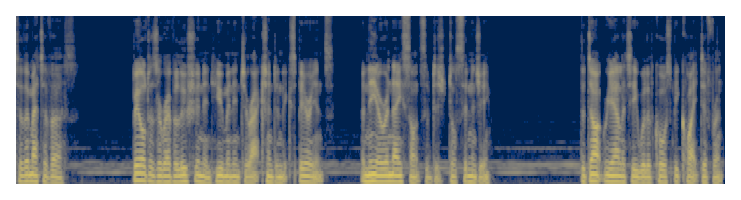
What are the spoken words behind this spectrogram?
to the metaverse. Billed as a revolution in human interaction and experience, a neo renaissance of digital synergy. The dark reality will, of course, be quite different.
